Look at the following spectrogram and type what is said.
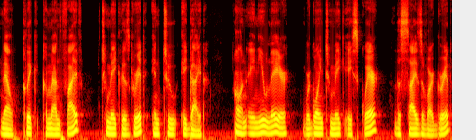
Now click Command 5 to make this grid into a guide. On a new layer, we're going to make a square the size of our grid,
